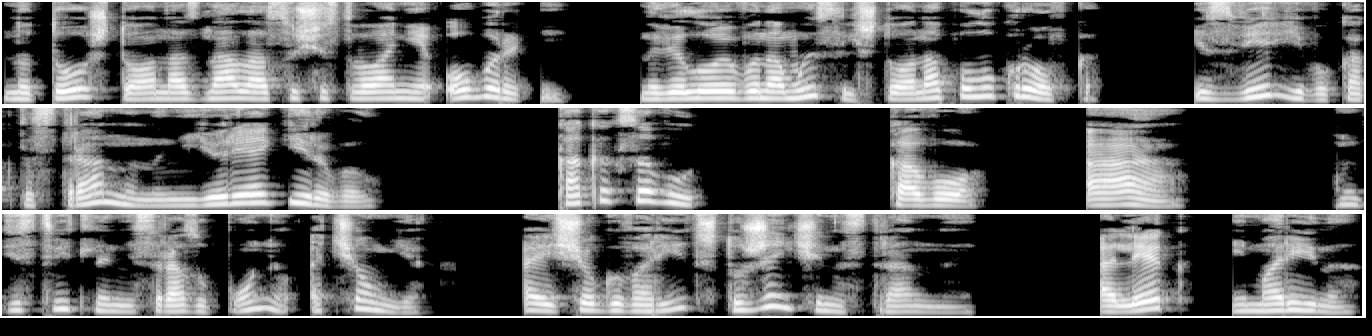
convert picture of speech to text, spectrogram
но то, что она знала о существовании оборотней, навело его на мысль, что она полукровка, и зверь его как-то странно на нее реагировал. «Как их зовут?» «Кого?» «А, он действительно не сразу понял, о чем я, а еще говорит, что женщины странные. Олег и Марина».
